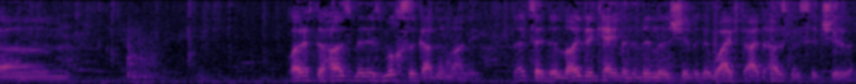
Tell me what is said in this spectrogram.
Um, what if the husband is muchzak on the money? Let's say the loiva came in the middle of the shiva, the wife died, the husband said shiva,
